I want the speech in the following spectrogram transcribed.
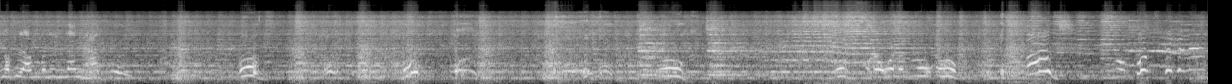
Madali ka pala, maling lang ako. Oh! Oh! Oh! Oh! Oh! Pakawalan mo ko! Bugs! Bugs, teka lang!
